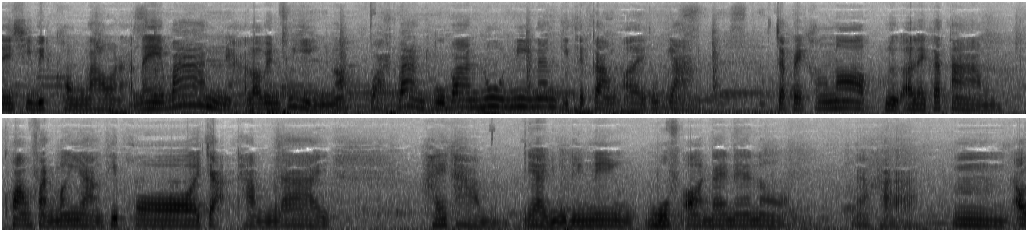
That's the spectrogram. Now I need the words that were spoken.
ในชีวิตของเรานะในบ้านเนี่ย เราเป็นผู้หญิงเนาะกวาดบ้านถูบ้านนู่นนี่นั่นกิจกรรมอะไรทุกอย่าง จะไปข้างนอกหรืออะไรก็ตาม ความฝันบางอย่างที่พอจะทำได้ ให้ทำอย่าอยู่นิ่งๆ move on ได้แน่นอนนะคะ อืม เอา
